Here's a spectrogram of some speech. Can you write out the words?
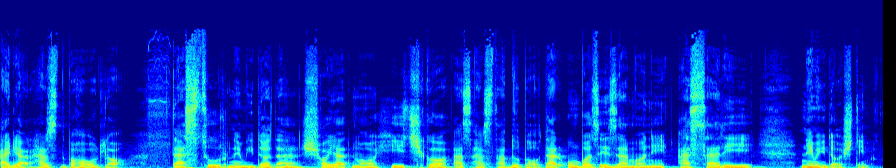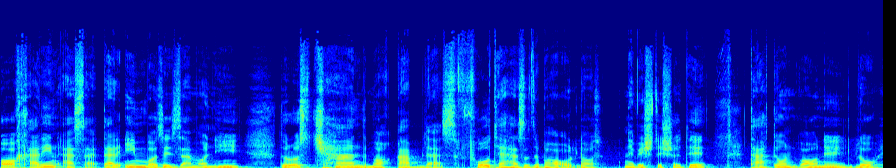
اگر حضرت بهاءالله دستور نمی‌دادن شاید ما هیچگاه از حضرت عبدالبها در اون بازه زمانی اثری نمی داشتیم آخرین اثر در این بازه زمانی درست چند ماه قبل از فوت حضرت بهاءالله نوشته شده تحت عنوان لوح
